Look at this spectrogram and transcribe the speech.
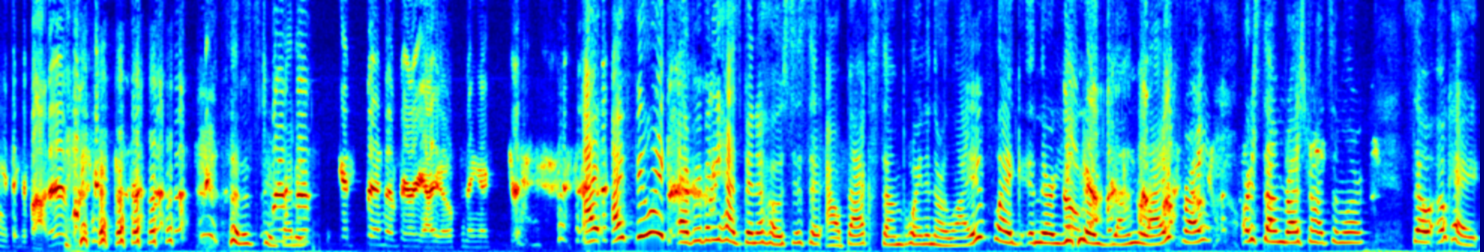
anything about it. that is too funny. it's been a very eye-opening experience. I, I feel like everybody has been a hostess at Outback some point in their life, like in their you Oh, know yeah. young life, right? Or some restaurant similar. So, okay,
